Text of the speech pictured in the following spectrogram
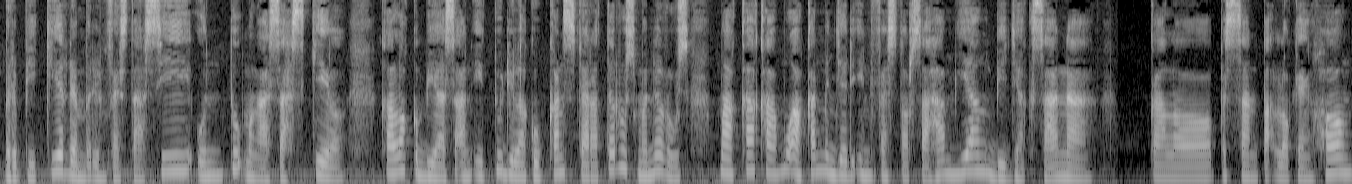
berpikir dan berinvestasi untuk mengasah skill. Kalau kebiasaan itu dilakukan secara terus-menerus, maka kamu akan menjadi investor saham yang bijaksana. Kalau pesan Pak Lokeng Hong,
